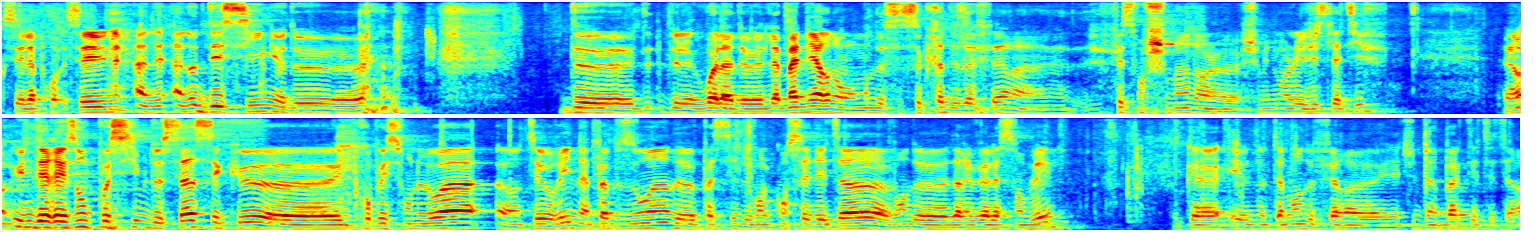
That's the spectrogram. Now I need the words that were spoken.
C'est un, autre des signes de, la manière dont ce secret des affaires fait son chemin dans le cheminement législatif. Alors, une des raisons possibles de ça, c'est qu'une euh, proposition de loi, euh, en théorie, n'a pas besoin de passer devant le Conseil d'État avant d'arriver à l'Assemblée, euh, et notamment de faire une étude d'impact, etc.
